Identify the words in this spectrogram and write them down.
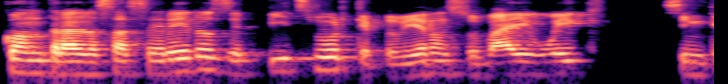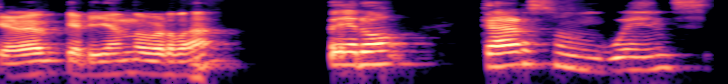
Contra los acereros de Pittsburgh que tuvieron su bye week sin querer queriendo, ¿verdad? Pero Carson Wentz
